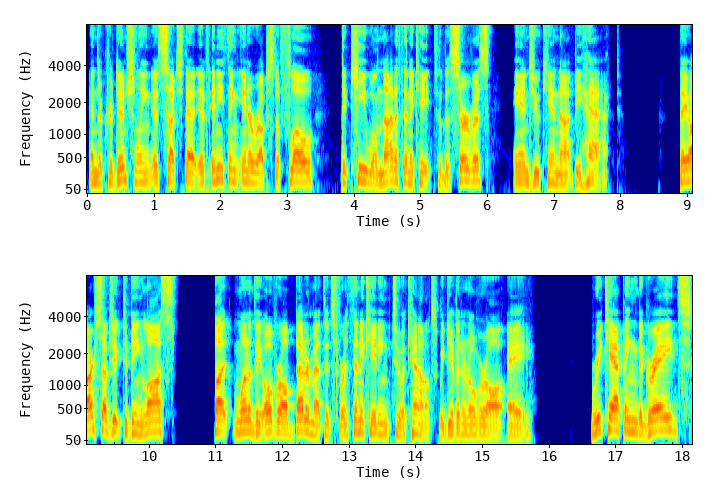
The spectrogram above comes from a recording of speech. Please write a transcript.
and the credentialing is such that if anything interrupts the flow, the key will not authenticate to the service and you cannot be hacked. They are subject to being lost, but one of the overall better methods for authenticating to accounts. We give it an overall A. Recapping the grades.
